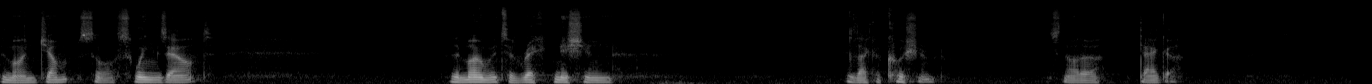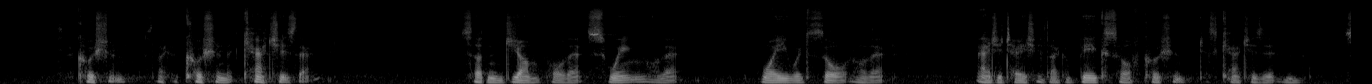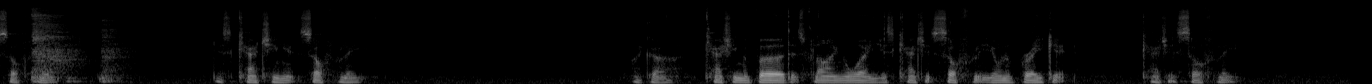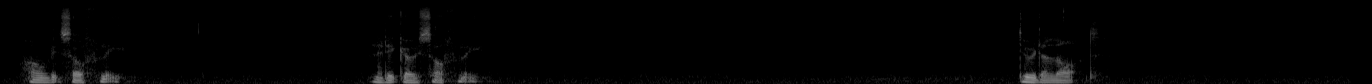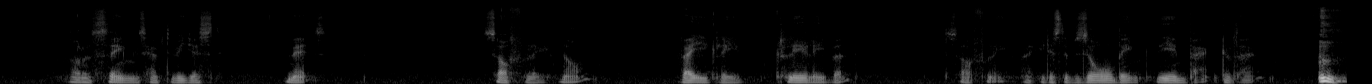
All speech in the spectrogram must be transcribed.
The mind jumps or swings out, the moment of recognition is like a cushion. It's not a dagger. It's a cushion. It's like a cushion that catches that sudden jump or that swing or that wayward thought or that agitation. It's like a big soft cushion, just catches it and softly, just catching it softly, like a catching a bird that's flying away. You just catch it softly. You don't want to break it. Catch it softly. Hold it softly. Let it go softly. Do it a lot. A lot of things have to be just met softly, not vaguely, clearly, but softly, like you're just absorbing the impact of that. you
